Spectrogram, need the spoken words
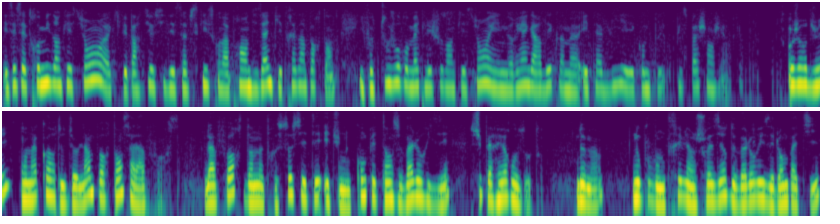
Et c'est cette remise en question euh, qui fait partie aussi des soft skills qu'on apprend en design qui est très importante. Il faut toujours remettre les choses en question et ne rien garder comme euh, établi et qu'on ne puisse pas changer. Aujourd'hui, on accorde de l'importance à la force. La force dans notre société est une compétence valorisée supérieure aux autres. Demain, nous pouvons très bien choisir de valoriser l'empathie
